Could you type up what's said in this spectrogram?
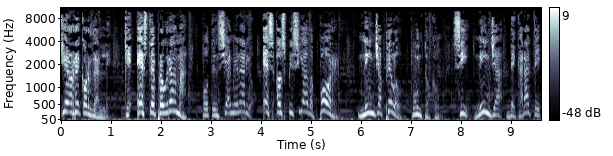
Quiero recordarle que este programa, Potencial Millonario, es auspiciado por ninjapillow.com. Sí, ninja de karate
